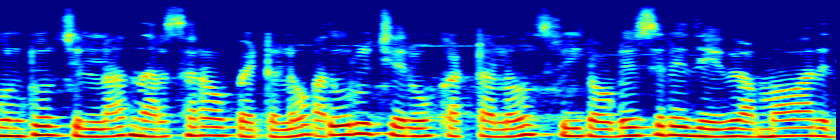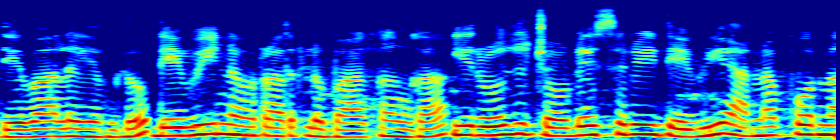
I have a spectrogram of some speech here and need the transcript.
గుంటూరు జిల్లా నరసరావుపేటలో పదూరు చెరువు కట్టలో శ్రీ చౌడేశ్వరి దేవి అమ్మవారి దేవాలయంలో దేవీ నవరాత్రులు భాగంగా ఈ రోజు చౌడేశ్వరి దేవి అన్నపూర్ణ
